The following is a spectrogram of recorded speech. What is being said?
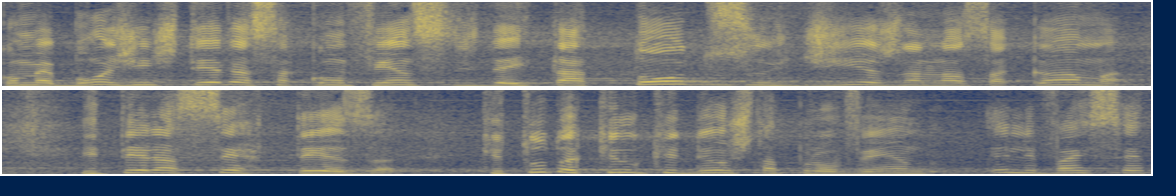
Como é bom a gente ter essa confiança de deitar todos os dias na nossa cama e ter a certeza que tudo aquilo que Deus está provendo, Ele vai ser,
